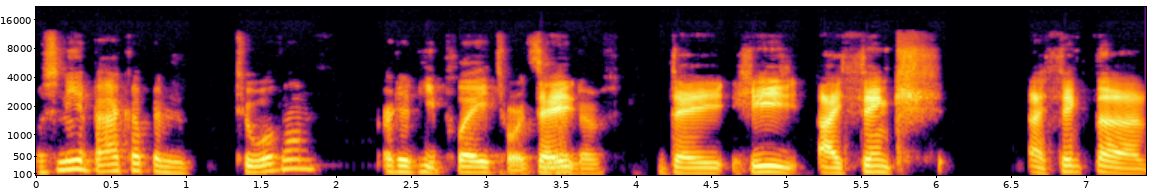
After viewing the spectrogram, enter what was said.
Wasn't he a backup in two of them, or did he play towards they, the end of? They he I think I think the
